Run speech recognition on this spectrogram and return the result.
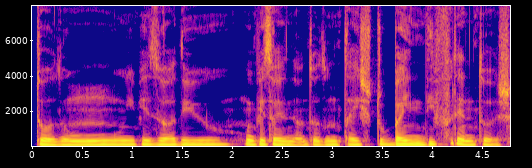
Todo um episódio. Um episódio não, todo um texto bem diferente hoje.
